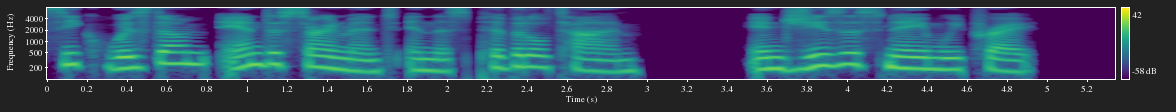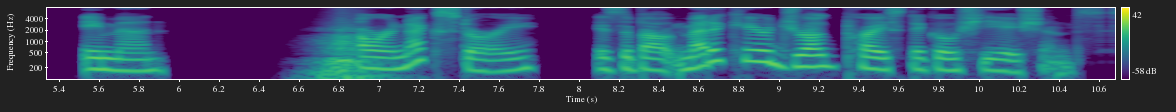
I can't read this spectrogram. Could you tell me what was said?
seek wisdom and discernment in this pivotal time. In Jesus' name we pray. Amen. Our next story is about Medicare drug price negotiations.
